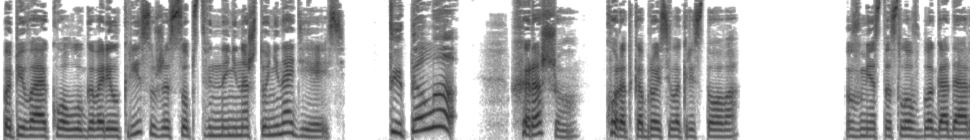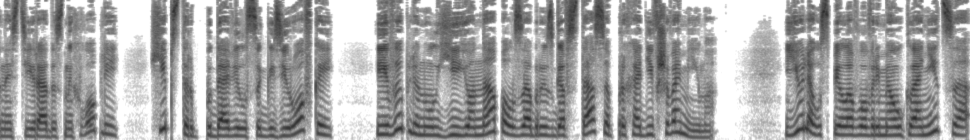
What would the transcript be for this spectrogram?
Попивая колу, говорил Крис, уже, собственно, ни на что не надеясь. «Ты тала!» «Хорошо», — коротко бросила Крестова. Вместо слов благодарности и радостных воплей хипстер подавился газировкой и выплюнул ее на пол, забрызгав Стаса, проходившего мимо. Юля успела вовремя уклониться,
